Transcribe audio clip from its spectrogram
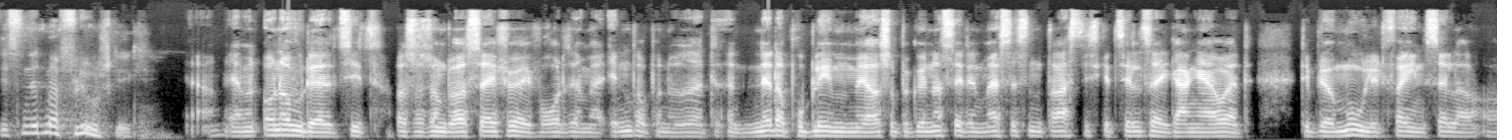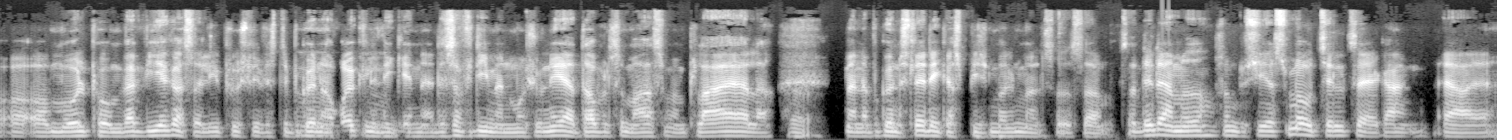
Det er sådan lidt mere flyvsk, ikke? Ja, ja, man undervurderer det tit. Og så som du også sagde før i forhold til det med at ændre på noget, at, at netop problemet med også at begynde at sætte en masse sådan drastiske tiltag i gang, er jo, at det bliver umuligt for en selv at, at, at måle på, hvad virker så lige pludselig, hvis det begynder at rykke lidt mm. igen. Er det så fordi, man motionerer dobbelt så meget, som man plejer, eller ja. man er begyndt slet ikke at spise målmåltid. Så, så det der med, som du siger, små tiltag i gang, er, er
